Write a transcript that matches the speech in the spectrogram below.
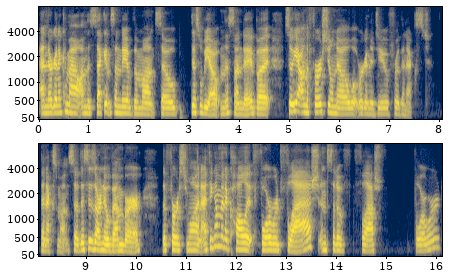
and they're going to come out on the second Sunday of the month. So this will be out on this Sunday, but so yeah, on the first you'll know what we're going to do for the next the next month. So this is our November, the first one. I think I'm going to call it Forward Flash instead of Flash Forward.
